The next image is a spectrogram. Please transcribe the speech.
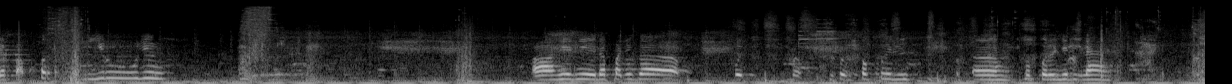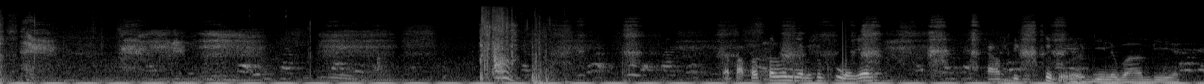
dapat perk biru je. Akhirnya dapat juga purple. Ah, purple jadilah. Dapat purple pun dia bersyukur je. Kambing tu. Gila babi lah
